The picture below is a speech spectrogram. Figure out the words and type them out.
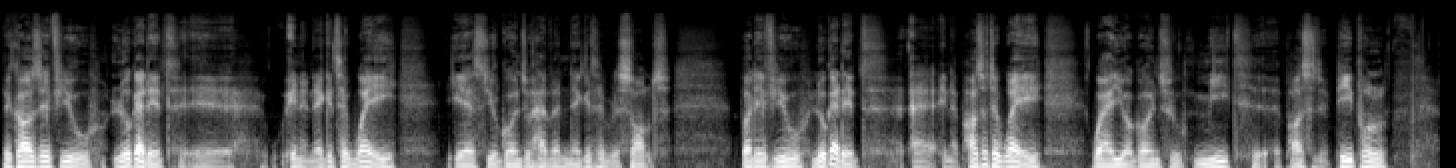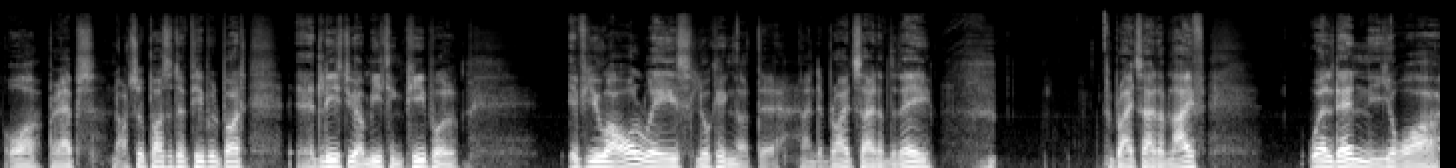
Because if you look at it uh, in a negative way, yes, you're going to have a negative result. But if you look at it uh, in a positive way, where you are going to meet uh, positive people, or perhaps not so positive people, but at least you are meeting people. If you are always looking at the on the bright side of the day, the bright side of life, well, then your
